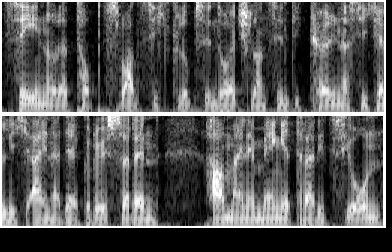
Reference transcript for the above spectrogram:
10 oder Top 20 Clubs in Deutschland sind die Kölner sicherlich einer der größeren, haben eine Menge Tradition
